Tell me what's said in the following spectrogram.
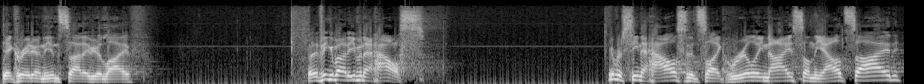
Decorating on the inside of your life. But I think about even a house. You ever seen a house and it's like really nice on the outside,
